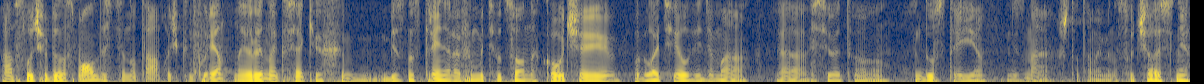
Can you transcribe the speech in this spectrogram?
а в случае бизнес-молодости, ну там очень конкурентный рынок всяких бизнес-тренеров и мотивационных коучей поглотил, видимо, э, всю эту индустрию. Не знаю, что там именно случилось с. Но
